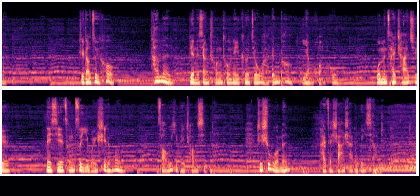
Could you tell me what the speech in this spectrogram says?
了。直到最后，他们变得像床头那颗九瓦灯泡一样恍惚，我们才察觉，那些曾自以为是的梦，早已被吵醒了，只是我们还在傻傻的微笑着。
